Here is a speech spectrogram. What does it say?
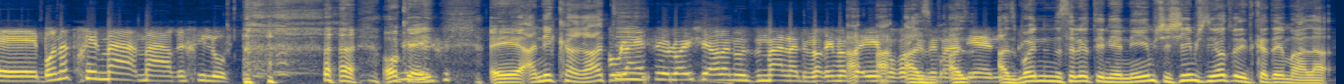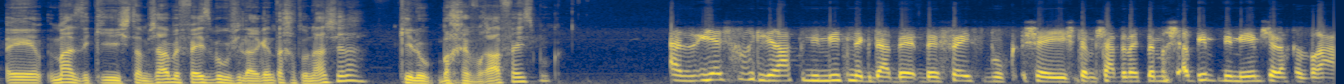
אה, בוא נתחיל מהרכילות. אוקיי, אה, אני קראתי... אולי אפילו לא יישאר לנו זמן לדברים הבאים, מרוב שזה מעניין. אז בואי ננסה להיות ענייניים, 60 שניות ונתקדם הלאה. מה זה, כי היא השתמשה בפייסבוק בשביל לארגן את החתונה שלה? כאילו, בחברה פייסבוק? אז יש חקירה פנימית נגדה בפייסבוק שהשתמשה באמת במשאבים פנימיים של החברה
